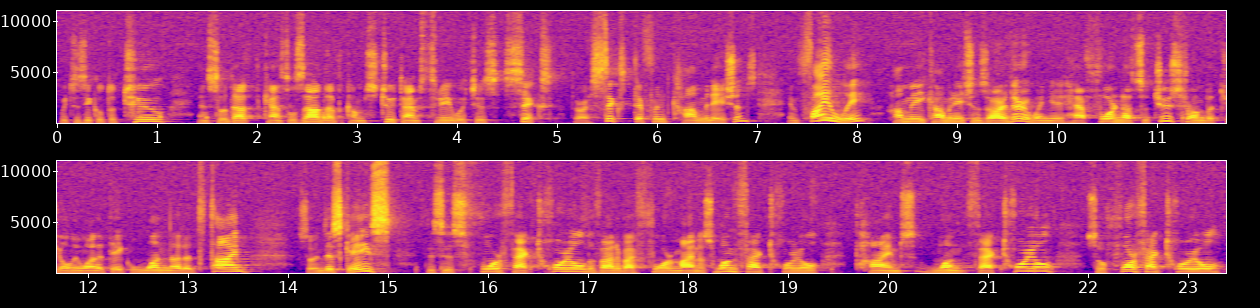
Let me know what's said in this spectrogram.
which is equal to 2, and so that cancels out. That becomes 2 times 3, which is 6. There are six different combinations. And finally, how many combinations are there when you have four nuts to choose from, but you only want to take one nut at a time? So in this case, this is 4 factorial divided by 4 minus 1 factorial times 1 factorial. So 4 factorial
